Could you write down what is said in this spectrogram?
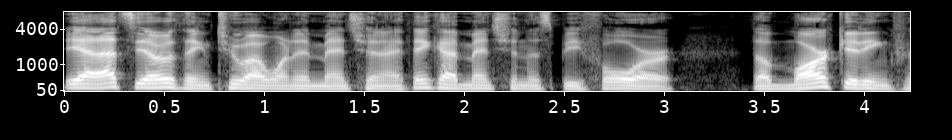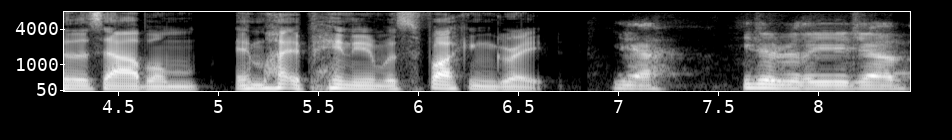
Yeah, that's the other thing too I wanted to mention. I think I mentioned this before. The marketing for this album, in my opinion, was fucking great. Yeah. He did a really good job.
